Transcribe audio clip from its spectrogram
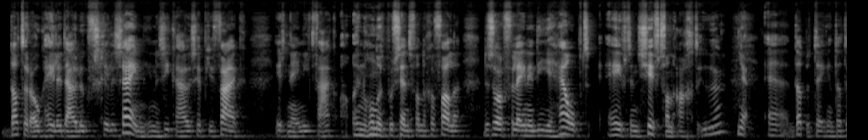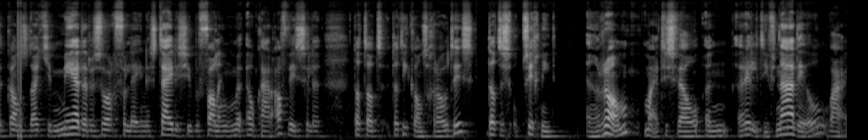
dat er ook hele duidelijke verschillen zijn. In een ziekenhuis heb je vaak is nee, niet vaak, in 100% van de gevallen, de zorgverlener die je helpt, heeft een shift van 8 uur. Ja. Eh, dat betekent dat de kans dat je meerdere zorgverleners tijdens je bevalling elkaar afwisselen, dat, dat, dat die kans groot is. Dat is op zich niet een ramp, maar het is wel een relatief nadeel waar,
